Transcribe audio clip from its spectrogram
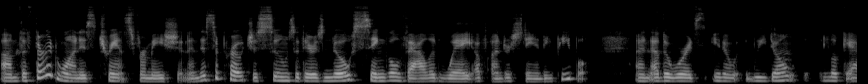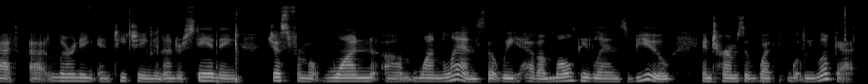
Um, the third one is transformation, and this approach assumes that there is no single valid way of understanding people. In other words, you know, we don't look at uh, learning and teaching and understanding just from one um, one lens, but we have a multi-lens view in terms of what what we look at.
